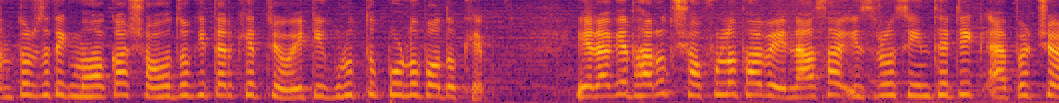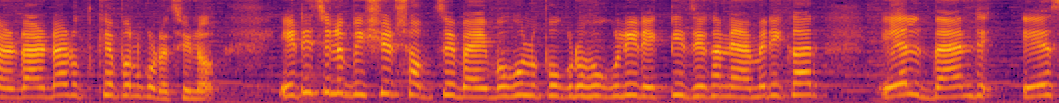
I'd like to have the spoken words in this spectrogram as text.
আন্তর্জাতিক মহাকাশ সহযোগিতার ক্ষেত্রেও এটি গুরুত্বপূর্ণ পদক্ষেপ। এর আগে ভারত সফলভাবে NASA ISRO synthetic aperture radar উৎক্ষেপণ করেছিল। এটি ছিল বিশ্বের সবচেয়ে ব্যয়বহুল উপগ্রহগুলির একটি, যেখানে আমেরিকার এল ব্যান্ড এস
